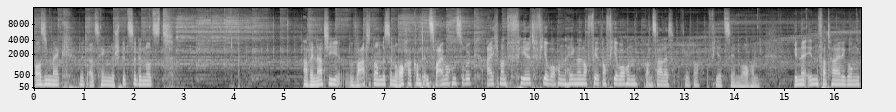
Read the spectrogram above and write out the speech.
Ozimac wird als hängende Spitze genutzt. Avenatti wartet noch ein bisschen. Rocha kommt in zwei Wochen zurück. Eichmann fehlt vier Wochen. Hengel noch fehlt noch vier Wochen. Gonzales fehlt noch 14 Wochen. In der Innenverteidigung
